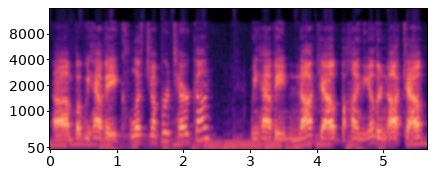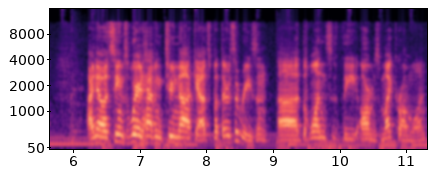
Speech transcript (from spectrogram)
Um, but we have a Cliff Jumper Terrorcon. We have a knockout behind the other knockout. I know it seems weird having two knockouts, but there's a reason. Uh, the one's the ARMS Micron one.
